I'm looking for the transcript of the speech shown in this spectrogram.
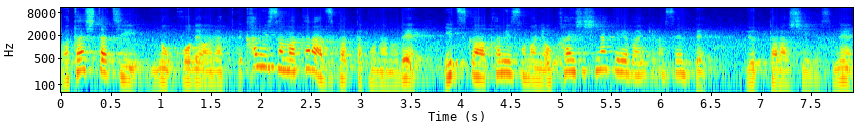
私たちの子ではなくて神様から預かった子なのでいつかは神様にお返ししなければいけませんって言ったらしいですね。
